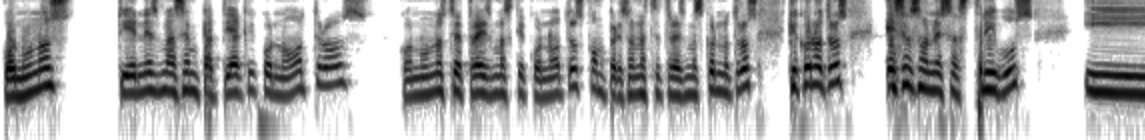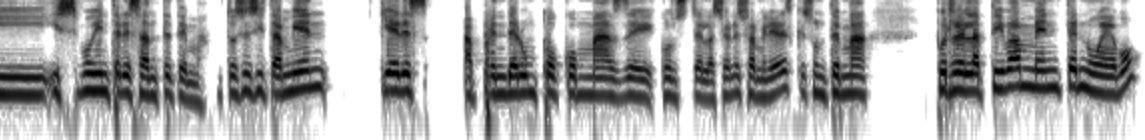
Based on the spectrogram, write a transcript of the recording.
Con unos tienes más empatía que con otros, con unos te atraes más que con otros, con personas te atraes más con otros que con otros. Esas son esas tribus y, y es muy interesante tema. Entonces, si también quieres aprender un poco más de constelaciones familiares, que es un tema pues relativamente nuevo.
